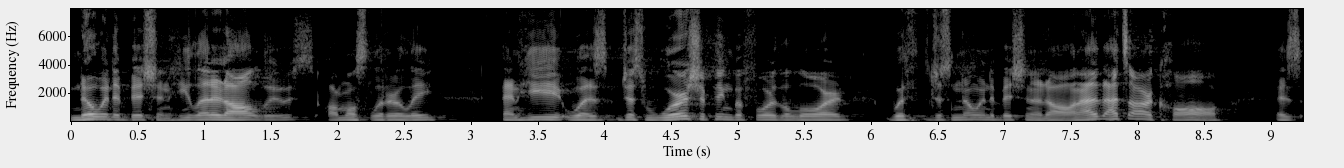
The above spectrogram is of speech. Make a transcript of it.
no inhibition. He let it all loose, almost literally. And he was just worshiping before the Lord with just no inhibition at all. And that's our call, is,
